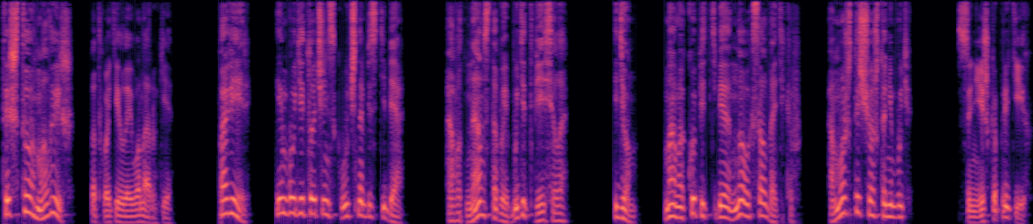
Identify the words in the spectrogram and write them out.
«Ты что, малыш?» — подхватила его на руки. «Поверь, им будет очень скучно без тебя. А вот нам с тобой будет весело. Идем, мама купит тебе новых солдатиков. А может, еще что-нибудь?» Сынишка притих.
